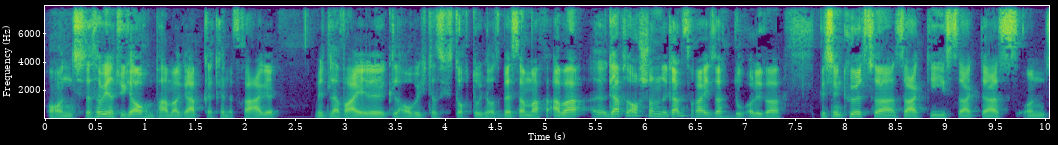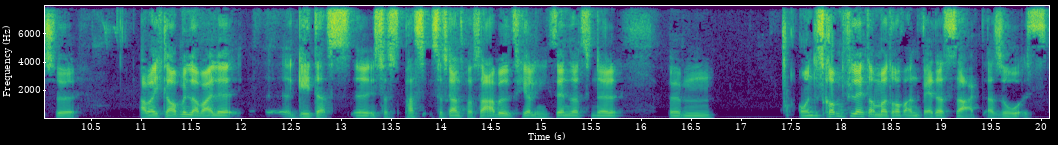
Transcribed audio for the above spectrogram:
Und das habe ich natürlich auch ein paar Mal gehabt, gar keine Frage. Mittlerweile glaube ich, dass ich es doch durchaus besser mache. Aber äh, gab es auch schon eine ganze Reihe, sagten, du Oliver, bisschen kürzer, sag dies, sag das. Und äh, aber ich glaube mittlerweile äh, geht das? Äh, ist das pass ist das ganz passabel? Sicherlich nicht sensationell. Ähm, und es kommt vielleicht auch mal drauf an, wer das sagt. Also es,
